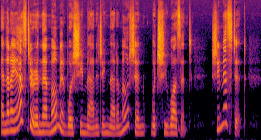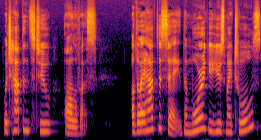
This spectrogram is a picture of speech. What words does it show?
And then I asked her in that moment, was she managing that emotion, which she wasn't. She missed it, which happens to all of us. Although I have to say, the more you use my tools,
